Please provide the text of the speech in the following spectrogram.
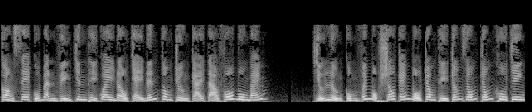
Còn xe của Bành Viễn Chinh thì quay đầu chạy đến công trường cải tạo phố buôn bán. Chữ lượng cùng với một số cán bộ trong thị trấn giống trống khu chiên,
